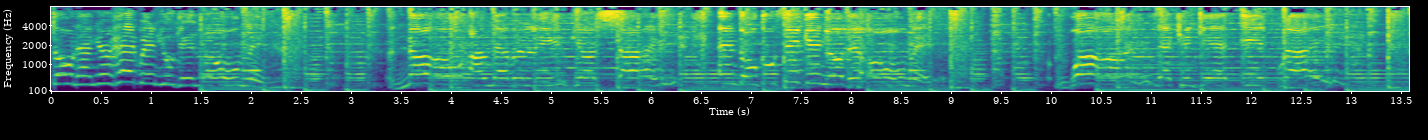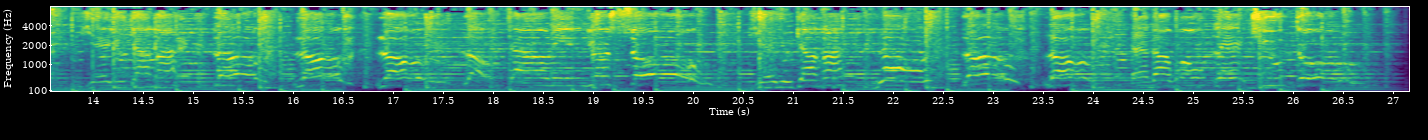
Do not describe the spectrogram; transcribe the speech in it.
Don't hang your head when you get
